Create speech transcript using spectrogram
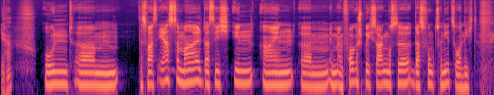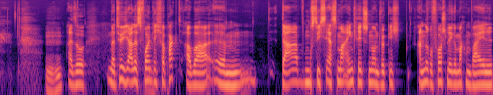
Ja. Und ähm, das war das erste Mal, dass ich in ein ähm, in meinem Vorgespräch sagen musste, das funktioniert so nicht. Mhm. Also natürlich alles freundlich verpackt, aber ähm, da musste ich es erstmal eingrätschen und wirklich andere Vorschläge machen, weil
